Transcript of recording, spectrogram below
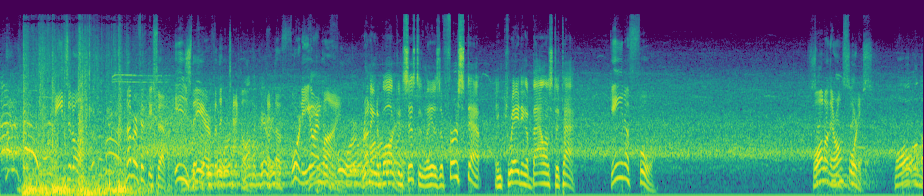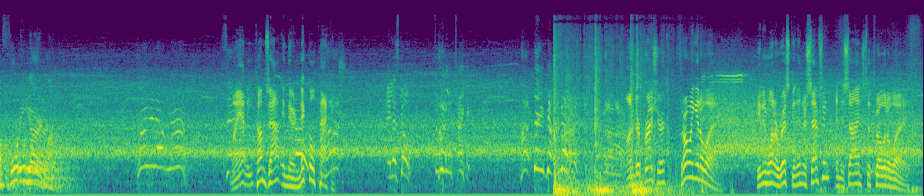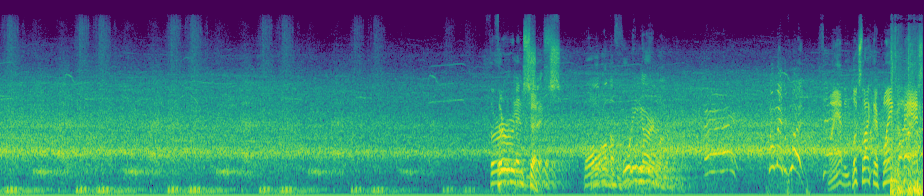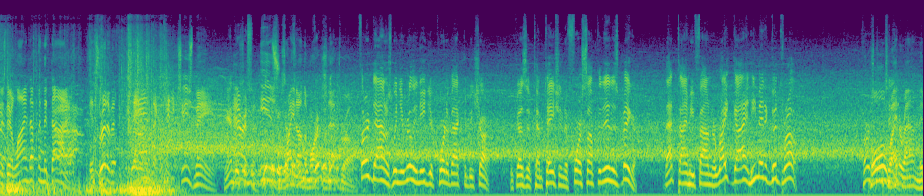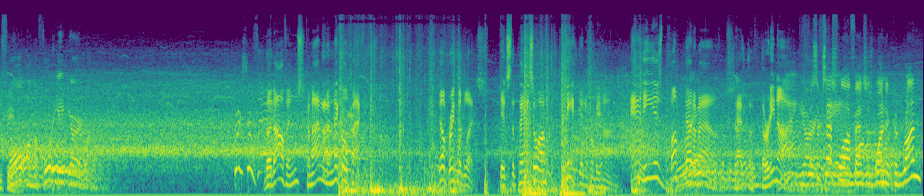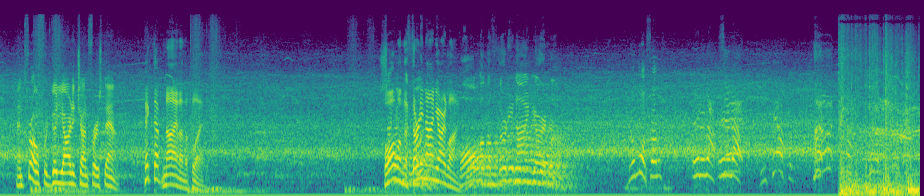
All right, let's go. Hands it off. Number 57 is there for the tackle at the 40-yard line. Running the ball consistently is the first step in creating a balanced attack. Gain of four. Ball on their own 40. Ball on the 40-yard line. Turn it up now. Miami comes out in their nickel package. Hey, let's go. So we gonna take it. They ain't got nothing. Under pressure, throwing it away. He didn't want to risk an interception and decides to throw it away. Third and six. Ball on the 40-yard line. Hey, hey, hey. Go make a play. Miami looks like they're playing the pass as they're lined up in the dime. Gets rid of it, and the catch is made. Harrison is right on the mark with that throw. Third down is when you really need your quarterback to be sharp because the temptation to force something in is bigger. That time he found the right guy and he made a good throw. First Ball and 10. right around Ball midfield. on the 48-yard line. The Dolphins come out in a nickel package. They'll bring the blitz. Gets the pass off. Can't get it from behind. And he is bumped out of bounds at the 39. A successful offense is one that can run and throw for good yardage on first down. Picked up nine on the play. Ball on the 39-yard line. Ball on the 39-yard line. No more, fellas. In and out, in and out. Be careful.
